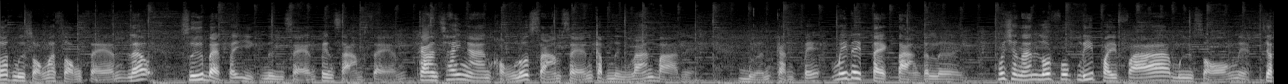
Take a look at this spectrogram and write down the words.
รถมือสองมา 2 0 0 0 0 0แล้วซื้อแบตไปอีก 1 0 0 0 0แสนเป็น 3 0 0 0 0 0การใช้งานของรถ 3 0 0 0 0 0กับ 1 ล้านบาทเนี่ยเหมือนกันเป๊ะไม่ได้แตกต่างกันเลย เพราะฉะนั้นรถโฟล์คลิฟไฟฟ้ามือ2เนี่ยจะ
